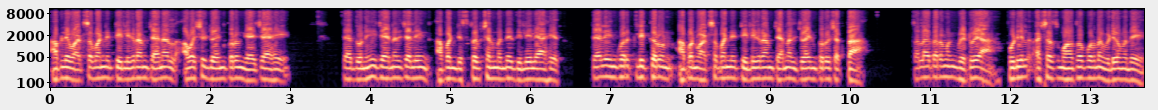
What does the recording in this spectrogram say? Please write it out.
आपले व्हॉट्सअप आणि टेलिग्राम चॅनल अवश्य जॉईन करून घ्यायचे आहे. त्या दोन्ही चॅनलच्या लिंक आपण डिस्क्रिप्शनमध्ये दिलेल्या आहेत. त्या लिंकवर क्लिक करून आपण व्हॉट्सअप आणि टेलिग्राम चॅनल जॉईन करू शकता. चला तर मग भेटूया पुढील अशाच महत्त्वपूर्ण व्हिडिओमध्ये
